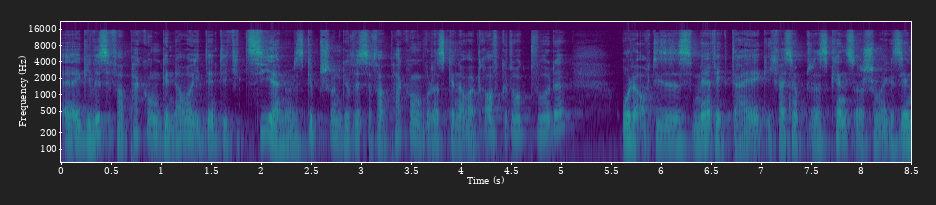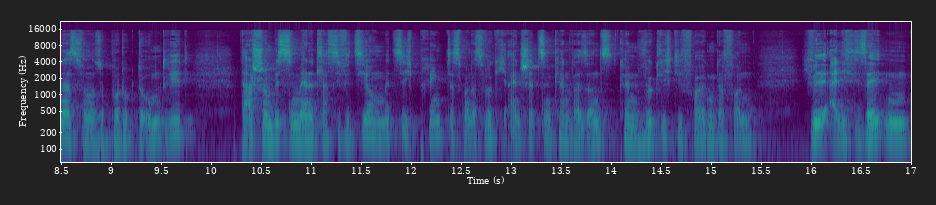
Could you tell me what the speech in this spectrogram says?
äh, gewisse Verpackungen genauer identifizieren. Und es gibt schon gewisse Verpackungen, wo das genauer draufgedruckt wurde. Oder auch dieses Mehrwegdreieck. Ich weiß nicht, ob du das kennst oder schon mal gesehen hast, wenn man so Produkte umdreht. Da schon ein bisschen mehr eine Klassifizierung mit sich bringt, dass man das wirklich einschätzen kann, weil sonst können wirklich die Folgen davon, ich will eigentlich selten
